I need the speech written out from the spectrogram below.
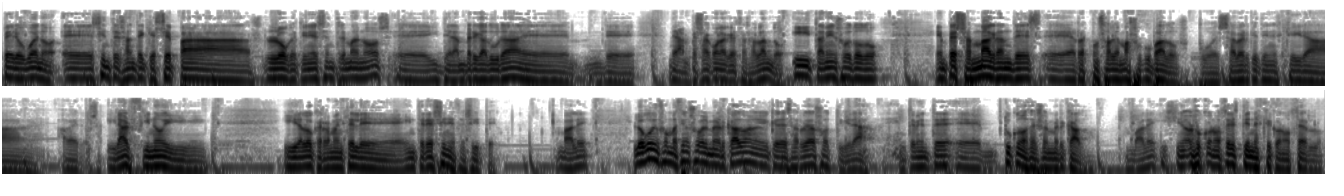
Pero bueno, es interesante que sepas lo que tienes entre manos eh, y de la envergadura eh, de, la empresa con la que estás hablando. Y también, sobre todo, empresas más grandes, eh, responsables más ocupados, pues saber que tienes que ir a, a ver, o sea, ir al fino y, ir a lo que realmente le interese y necesite. ¿Vale? Luego, información sobre el mercado en el que desarrolla su actividad. Evidentemente, eh, tú conoces el mercado, ¿vale? Y si no lo conoces, tienes que conocerlo.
